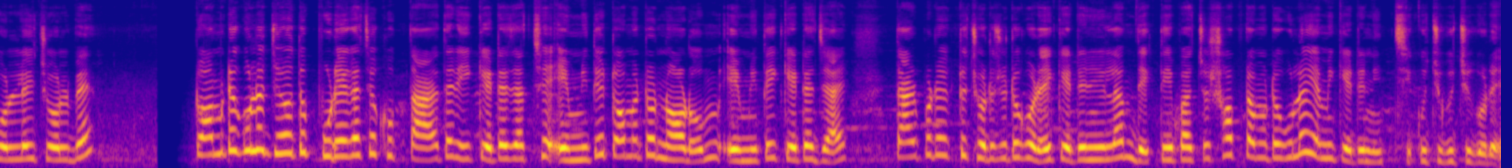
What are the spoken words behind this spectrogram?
করলেই চলবে। টমেটোগুলো যেহেতু পুড়ে গেছে, খুব তাড়াতাড়ি কেটে যাচ্ছে। এমনিতেই টমেটো নরম, এমনিতেই কেটে যায়। তারপরে একটু ছোট ছোট করে কেটে নিলাম। দেখতেই পাচ্ছ, সব টমেটোগুলোই আমি কেটে নিচ্ছি কুচি কুচি করে।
